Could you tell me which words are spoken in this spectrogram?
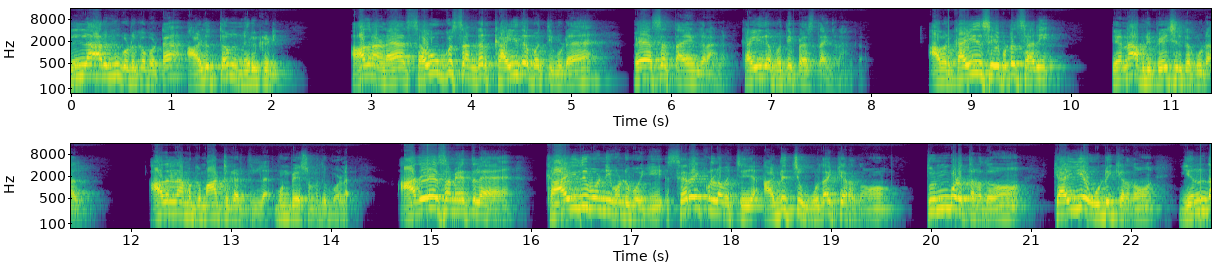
எல்லாருக்கும் கொடுக்கப்பட்ட அழுத்தம் நெருக்கடி. அதனால சவுக்கு சங்கர் கைதை பற்றி கூட பேச தயங்குறாங்க. கைதை பற்றி பேச தயங்குறாங்க. அவர் கைது செய்யப்பட்டது சரி. ஏன்னா அப்படி பேசியிருக்க கூடாது. அதில் நமக்கு மாற்று கருத்து இல்லை. முன்பே சொன்னது போல. அதே சமயத்தில் கைது பண்ணி கொண்டு போய் சிறைக்குள்ள வச்சு அடிச்சு உதைக்கிறதும் துன்புறுத்துறதும் கையை உடிக்கிறதும் எந்த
